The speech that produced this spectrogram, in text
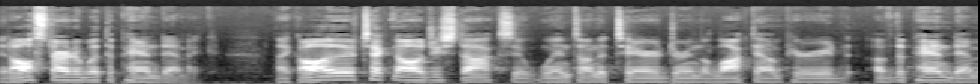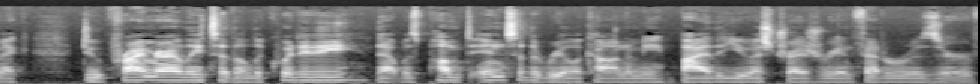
It all started with the pandemic. Like all other technology stocks, it went on a tear during the lockdown period of the pandemic due primarily to the liquidity that was pumped into the real economy by the US Treasury and Federal Reserve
